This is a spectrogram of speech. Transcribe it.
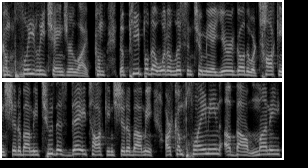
Completely change your life. Com- the people that would have listened to me a year ago that were talking shit about me to this day, talking shit about me, are complaining about money.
